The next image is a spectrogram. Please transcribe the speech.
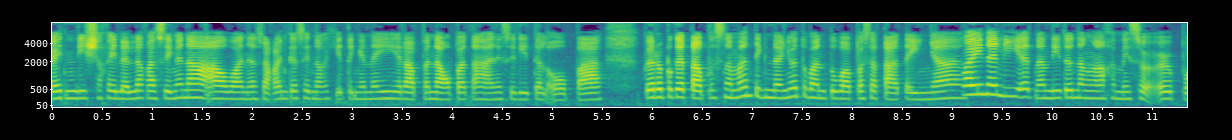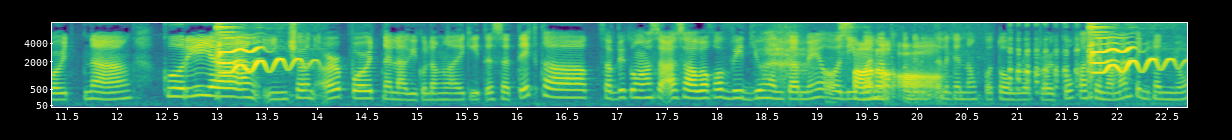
Kahit hindi siya kilala kasi nga naaawa na sa akin kasi nakikita niya nahihirapan na ako patahanin si Little Opa. Pero pagkatapos naman tignan nyo tuwan-tuwa pa sa tatay niya. Finally at nandito na nga kami sa airport ng Korea, ang Incheon Airport na lagi ko lang nakikita sa TikTok. Sabi ko nga sa asawa ko, videohan kami. O di ba napakagaling talaga ng photographer ko. Kasi naman, tignan nyo,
